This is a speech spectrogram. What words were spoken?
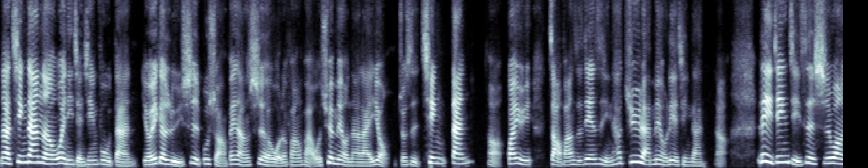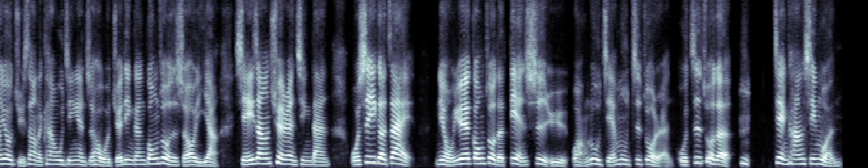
那清单呢，为你减轻负担，有一个屡试不爽、非常适合我的方法，我却没有拿来用，就是清单。啊、关于找房子这件事情，他居然没有列清单啊！历经几次失望又沮丧的看屋经验之后，我决定跟工作的时候一样，写一张确认清单。我是一个在纽约工作的电视与网络节目制作人，我制作的 健康新闻，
